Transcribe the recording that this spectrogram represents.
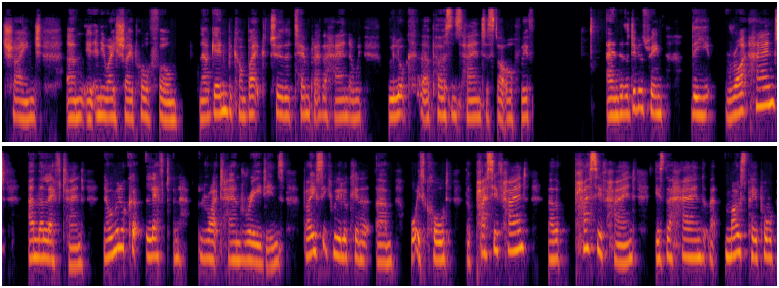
change um, in any way, shape, or form. Now, again, we come back to the template of the hand and we, we look at a person's hand to start off with. And there's a difference between the right hand and the left hand. Now, when we look at left and right hand readings, basically we're looking at um, what is called the passive hand. Now, the passive hand is the hand that most people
